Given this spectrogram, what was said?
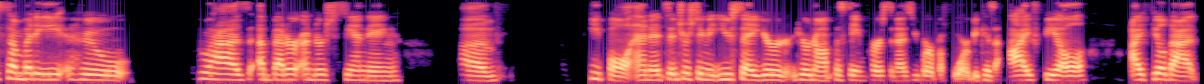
somebody who who has a better understanding of people and it's interesting that you say you're you're not the same person as you were before because I feel I feel that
